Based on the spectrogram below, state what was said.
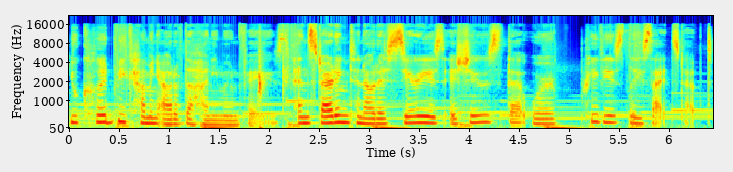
You could be coming out of the honeymoon phase and starting to notice serious issues that were previously sidestepped.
